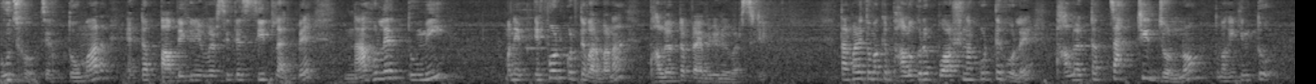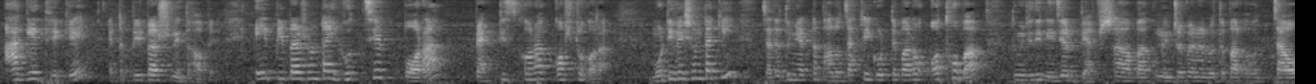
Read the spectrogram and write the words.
বুঝো যে তোমার একটা পাবলিক ইউনিভার্সিটিতে সিট লাগবে, না হলে তুমি মানে এফোর্ড করতে পারবা না, ভালো একটা প্রাইভেট ইউনিভার্সিটি তার মানে তোমাকে ভালো করে পড়াশোনা করতে হলে ভালো একটা চাকরির জন্য তোমাকে কিন্তু আগে থেকে একটা প্রিপারেশন নিতে হবে। এই প্রিপারেশনটাই হচ্ছে পড়া প্র্যাকটিস করা, কষ্ট করা। মোটিভেশনটা কি? যাতে তুমি একটা ভালো চাকরি করতে পারো, অথবা তুমি যদি নিজের ব্যবসা বা কোনো এন্টারপ্রেনার হতে পারো, চাও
